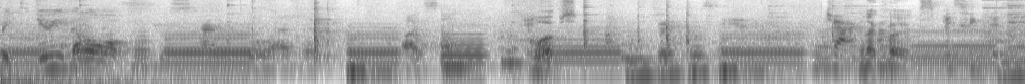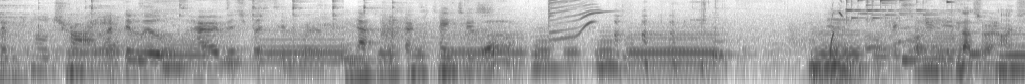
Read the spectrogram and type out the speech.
Wait, did you eat the whole by yourself? Whoops. Jack, No I'm clue. splitting this so we can all try I think we'll Harry the split in the room. That's perfect potatoes. That's very nice.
